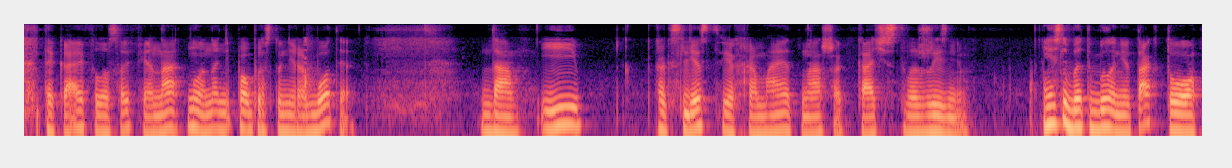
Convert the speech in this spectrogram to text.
такая философия, она, ну, она попросту не работает. Да, и как следствие хромает наше качество жизни. Если бы это было не так, то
